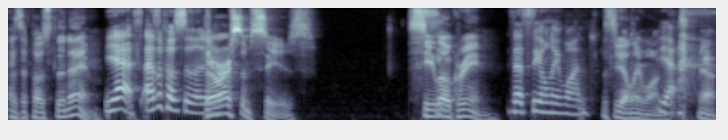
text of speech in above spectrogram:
As opposed to the name. Yes, as opposed to the name. There are some C's. CeeLo Green. That's the only one. That's the only one. Yeah. Yeah.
